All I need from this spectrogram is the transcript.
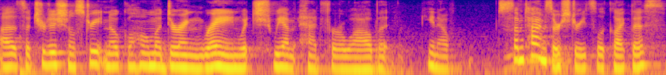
Uh, it's a traditional street in Oklahoma during rain, which we haven't had for a while, but you know, sometimes our streets look like this.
